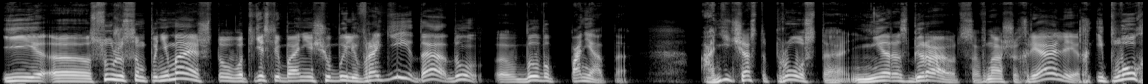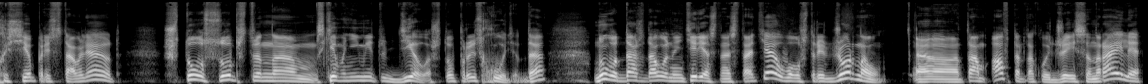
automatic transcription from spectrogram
и э, с ужасом понимаешь, что вот если бы они еще были враги, да, ну, э, было бы понятно – они часто просто не разбираются в наших реалиях и плохо себе представляют, что, собственно, с кем они имеют дело, что происходит, да. Ну, вот даже довольно интересная статья Wall Street Journal, э, там автор такой, Джейсон Райли,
